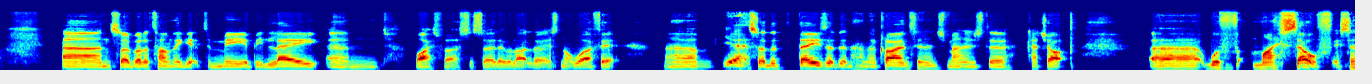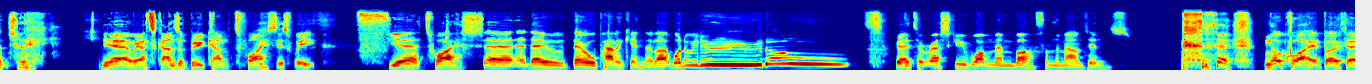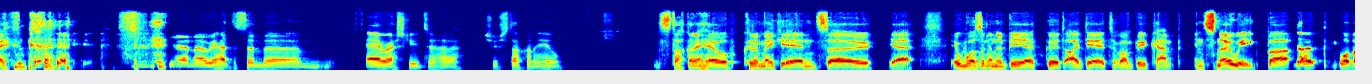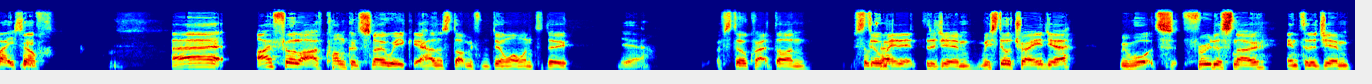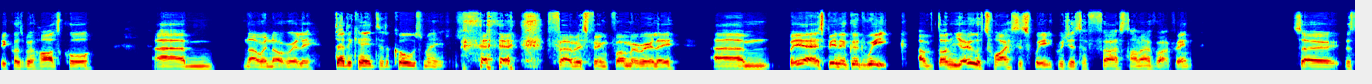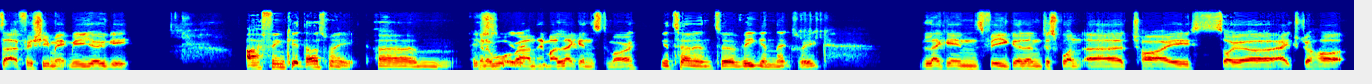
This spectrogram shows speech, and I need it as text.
and so by the time they get to me, it'd be late, and vice versa. So they were like, "Look, it's not worth it." Um, yeah, so the days that didn't have no clients in, I just managed to catch up uh, with myself, essentially. Yeah, we had to cancel boot camp twice this week. Yeah, twice. Uh, they they're all panicking. They're like, "What do we do? No!" We had to rescue one member from the mountains. not quite, but okay. yeah, no, we had to send a um, air rescue to her. She was stuck on a hill. Stuck on a hill, couldn't make it in. So, yeah, it wasn't going to be a good idea to run boot camp in Snow Week. But Nope. What about yourself? uh, I feel like I've conquered Snow Week. It hasn't stopped me from doing what I wanted to do. Yeah. I've still cracked on, Still still, made it to the gym. We still trained, yeah. We walked through the snow into the gym because we're hardcore. Um, no, we're not really. Dedicated to the cause, mate. Furthest thing from it, really. Um, but yeah, it's been a good week. I've done yoga twice this week, which is the first time ever, I think. So does that officially make me a yogi? I think it does, mate. Um, I'm going to walk around in my leggings tomorrow. You're turning into a vegan next week. Leggings, vegan, and just want a chai, soya, extra hot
